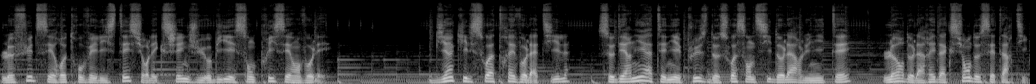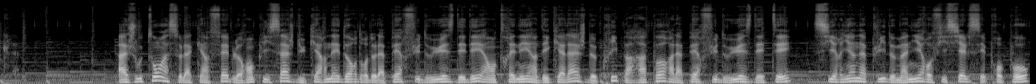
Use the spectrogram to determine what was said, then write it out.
le FUD s'est retrouvé listé sur l'exchange Huobi et son prix s'est envolé. Bien qu'il soit très volatile, ce dernier atteignait plus de 66 dollars l'unité, lors de la rédaction de cet article. Ajoutons à cela qu'un faible remplissage du carnet d'ordre de la de USDD a entraîné un décalage de prix par rapport à la de USDT, si rien n'appuie de manière officielle ces propos,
